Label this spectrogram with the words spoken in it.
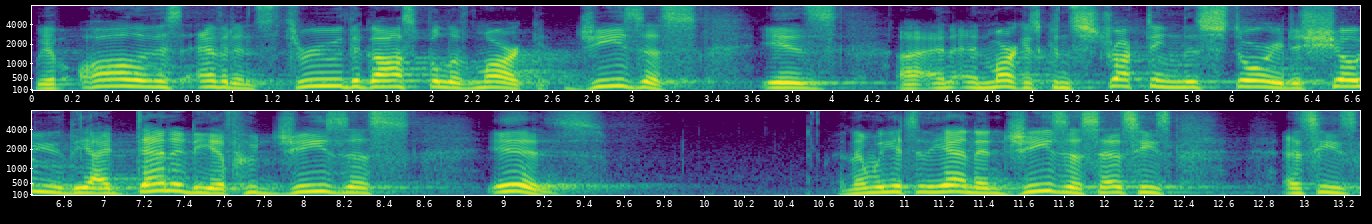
We have all of this evidence through the Gospel of Mark. Jesus is, uh, and, and Mark is constructing this story to show you the identity of who Jesus is. And then we get to the end, and Jesus, as he's, as he's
